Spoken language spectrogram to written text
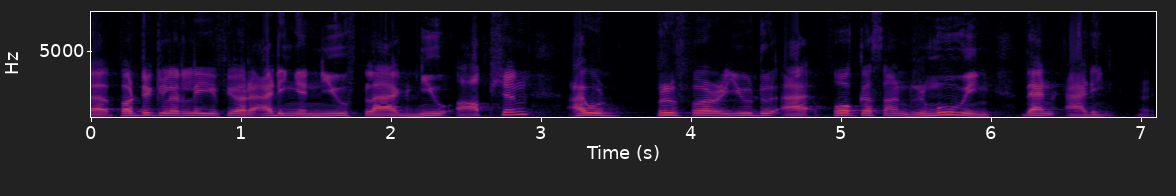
Uh, particularly if you are adding a new flag, new option, I would prefer you to focus on removing than adding. Right?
